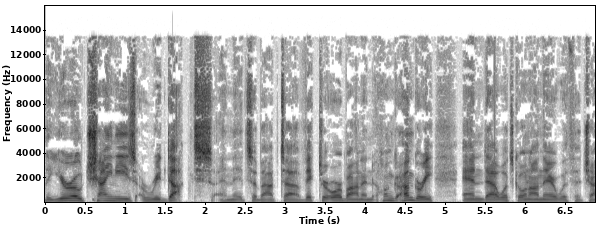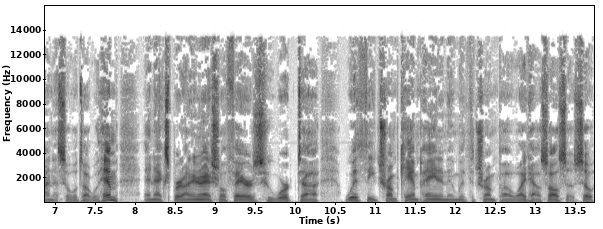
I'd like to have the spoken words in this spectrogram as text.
the Euro Chinese Redux, and it's about uh, Viktor Orban and Hung- Hungary and uh, what's going on there with uh, China. So we'll talk with him, an expert on international affairs who worked uh, with the Trump campaign and then with the Trump uh, White House also. So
